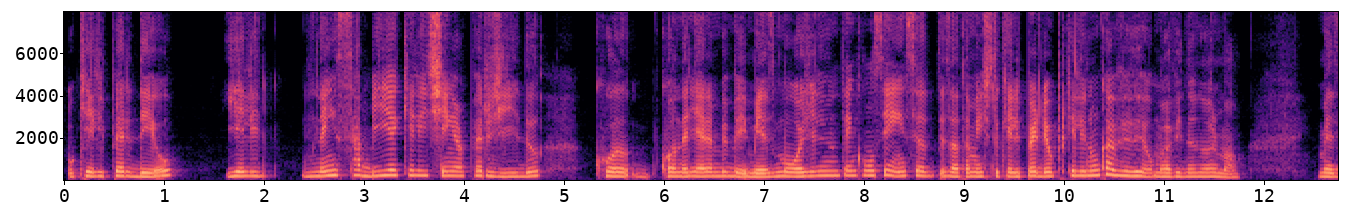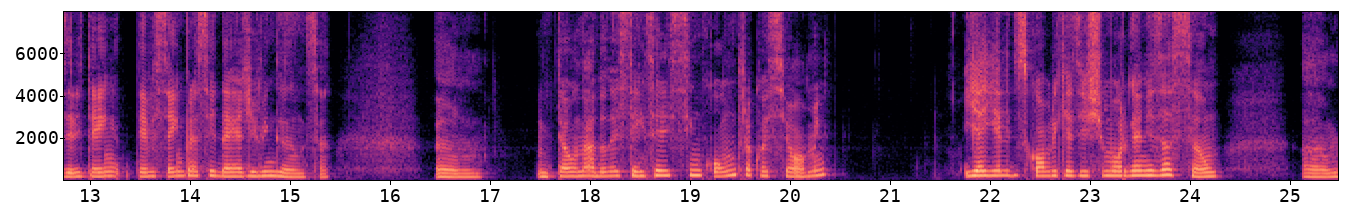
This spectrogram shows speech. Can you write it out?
o que ele perdeu e ele nem sabia que ele tinha perdido quando, ele era bebê. Mesmo hoje ele não tem consciência exatamente do que ele perdeu porque ele nunca viveu uma vida normal. Mas ele tem, teve sempre essa ideia de vingança. Um, então, na adolescência, ele se encontra com esse homem e aí ele descobre que existe uma organização um,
